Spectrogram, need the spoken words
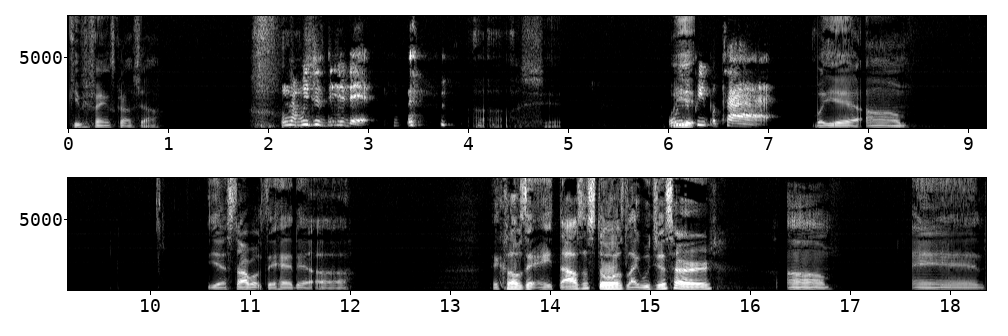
Keep your fingers crossed, y'all. No, we just did that. Oh shit. We yeah. the people tired. But yeah, um Yeah, Starbucks they had their uh they closed their eight thousand stores like we just heard. Um and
